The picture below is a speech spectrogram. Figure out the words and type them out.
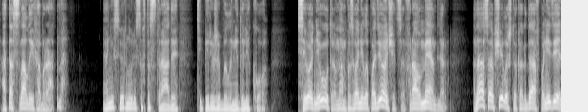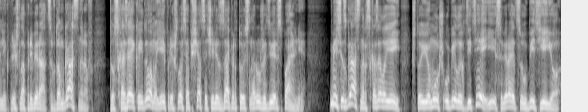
отослала их обратно. Они свернули с автострады, Теперь уже было недалеко. Сегодня утром нам позвонила паденщица, фрау Мендлер. Она сообщила, что когда в понедельник пришла прибираться в дом Гаснеров, то с хозяйкой дома ей пришлось общаться через запертую снаружи дверь спальни. Миссис Гаснер сказала ей, что ее муж убил их детей и собирается убить ее.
